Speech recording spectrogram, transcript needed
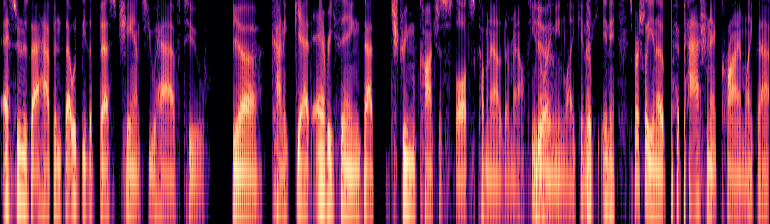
as soon as that happens, that would be the best chance you have to yeah kind of get everything that stream of conscious thoughts coming out of their mouth. You know what I mean? Like in a, in a especially in a p- passionate crime like that.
